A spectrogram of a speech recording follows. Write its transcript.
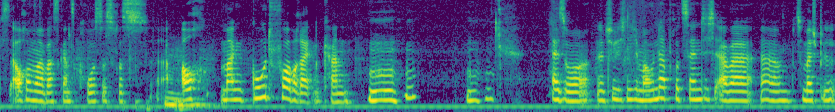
ist auch immer was ganz Großes, was mhm. auch man gut vorbereiten kann. Mhm. Mhm. Also natürlich nicht immer hundertprozentig, aber ähm, zum Beispiel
